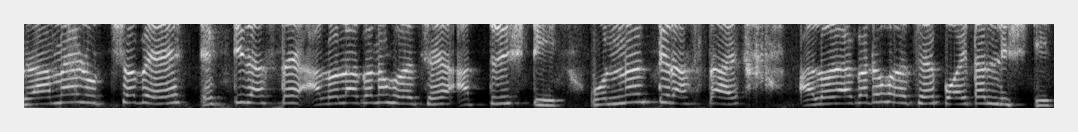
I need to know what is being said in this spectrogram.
গ্রামের উৎসবে একটি রাস্তায় আলো লাগানো হয়েছে আটত্রিশটি। অন্য একটি রাস্তায় আলো লাগানো হয়েছে পঁয়তাল্লিশটি।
